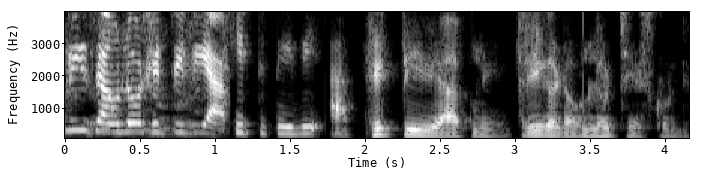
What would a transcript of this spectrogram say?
Please download Hit TV app. Hit TV app hit TV యాప్ని ఫ్రీగా డౌన్లోడ్ చేసుకోండి.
